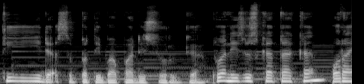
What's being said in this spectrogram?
tidak seperti Bapa di surga. Tuhan Yesus katakan, orang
